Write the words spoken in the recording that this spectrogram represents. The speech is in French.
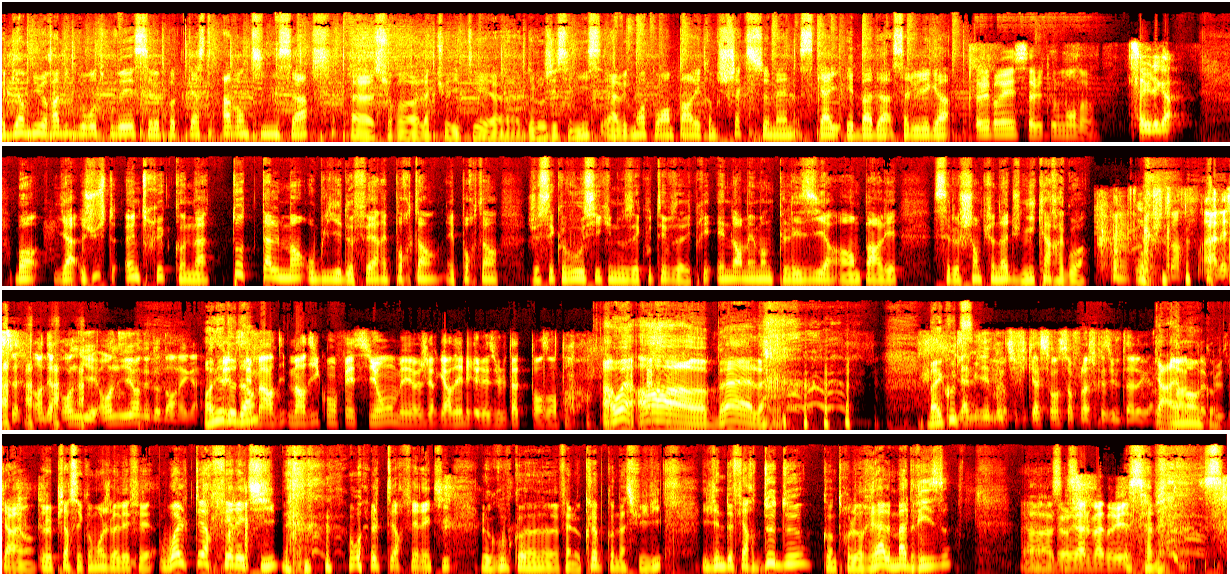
Et bienvenue, ravi de vous retrouver. C'est le podcast Avantinissa euh, sur euh, l'actualité euh, de l'OGC Nice. Et avec moi pour en parler, comme chaque semaine, Sky et Bada. Salut les gars. Salut Brice, salut tout le monde. Salut les gars. Bon, il y a juste un truc qu'on a totalement oublié de faire et pourtant, et pourtant, je sais que vous aussi qui nous écoutez, vous avez pris énormément de plaisir à en parler. C'est le championnat du Nicaragua. oh putain, allez, on, y est, on y est, on est dedans les gars. On est, dedans. C'est mardi, mardi, confession, mais euh, j'ai regardé les résultats de temps en temps. Ah ouais, ah belle. Bah écoute, il a mis des notifications sur Flash Résultats, les gars. Carrément, ah, quoi, carrément. Le pire, c'est que moi, je l'avais fait. Walter Ferretti, Walter Ferretti, le groupe, enfin le club qu'on a suivi, ils viennent de faire 2-2 contre le Real Madrid. Ah, le Real Madrid.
